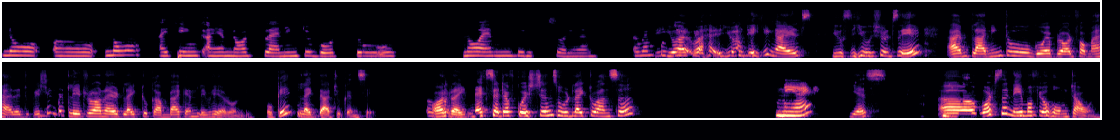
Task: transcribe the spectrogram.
No, uh, no, I think I am not planning to go to. No, I'm sorry, ma'am. Ma'am, could You you are you are taking IELTS. You you should say I'm planning to go abroad for my higher education, but later on I would like to come back and live here only. Okay, like that you can say. All Okay. right. Next set of questions. Who would like to answer? May I? Yes. Yes. Uh, what's the name of your hometown?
